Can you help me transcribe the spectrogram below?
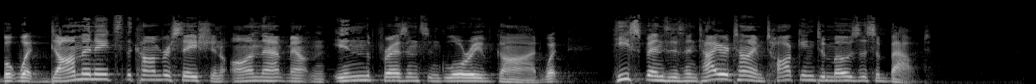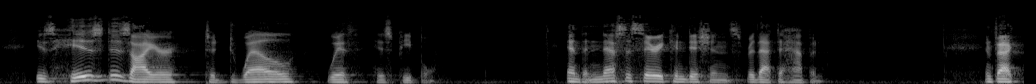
But what dominates the conversation on that mountain in the presence and glory of God, what he spends his entire time talking to Moses about, is his desire to dwell with his people and the necessary conditions for that to happen. In fact,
